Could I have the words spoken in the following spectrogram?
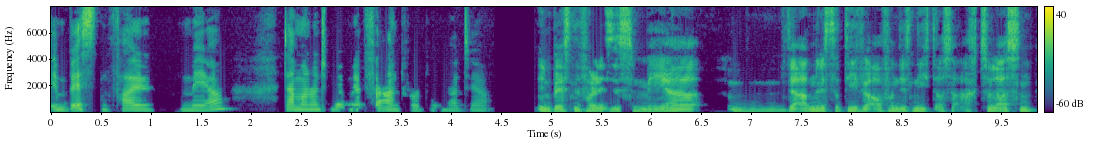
im besten Fall mehr, da man natürlich mehr Verantwortung hat, ja. Im besten Fall ist es mehr, der administrative Aufwand ist nicht außer Acht zu lassen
